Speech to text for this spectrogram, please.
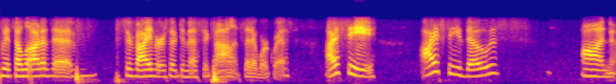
with a lot of the survivors of domestic violence that I work with. I see I see those on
